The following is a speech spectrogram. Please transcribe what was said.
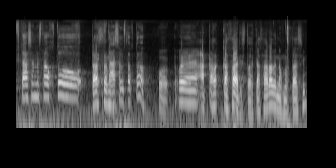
φτάσαμε στα 8. Φτάσαμε- Ε, φτάσαμε στα 8. Ω, ε, α, κα- καθάριστα. Καθαρά δεν έχουμε φτάσει.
